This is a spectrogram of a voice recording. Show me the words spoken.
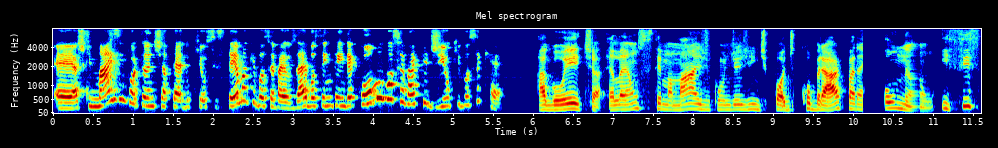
é, acho que mais importante até do que o sistema que você vai usar é você entender como você vai pedir o que você quer. A Goetia, ela é um sistema mágico onde a gente pode cobrar para ou não? E se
